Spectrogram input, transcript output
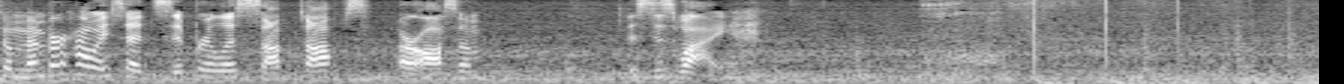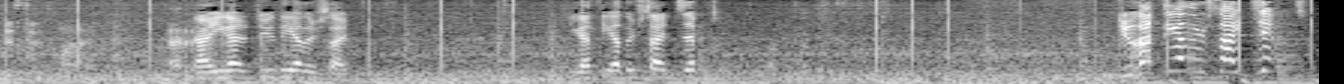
So remember how I said zipperless soft tops are awesome? This is why. This is mine. Now you gotta do the other side. You got the other side zipped? You got the other side zipped!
